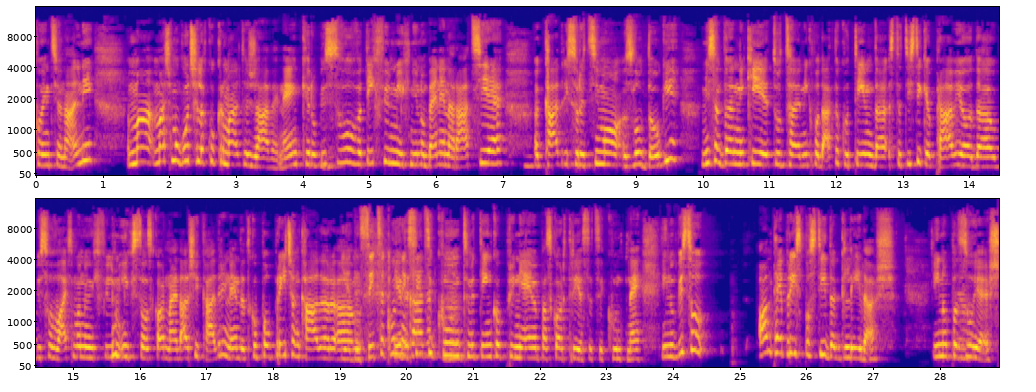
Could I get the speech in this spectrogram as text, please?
konvencionalni, ma, imaš mogoče lahko kar mal težave, ne? ker v bistvu v teh filmih ni nobene naracije, kadri so recimo zelo dolgi. Mislim, da nekje je tudi eh, nek podatek o tem, da statistike pravijo, da v bistvu v Weissmanovih filmih so skoraj najdaljši kadri, ne? da tako povprečen kader Je um, 10 sekund je nek 10 kader? sekund, medtem ko pri njej je pa skoraj 30 sekund. Ne? In v bistvu on te preizposti, da gledaš in opazuješ.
